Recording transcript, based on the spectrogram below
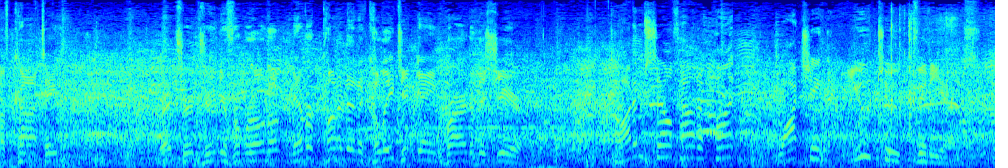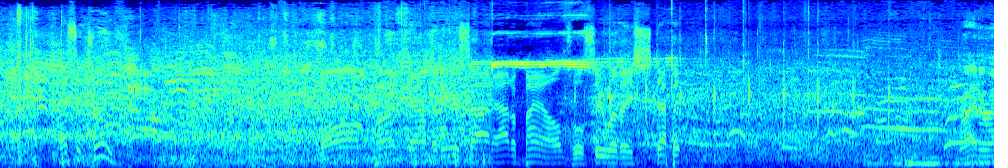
of Conte. Redshirt junior from Roanoke. Never punted in a collegiate game prior to this year. Taught himself how to punt watching YouTube videos. That's the truth. Long punt down the near side out of bounds. We'll see where they step it. Right around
